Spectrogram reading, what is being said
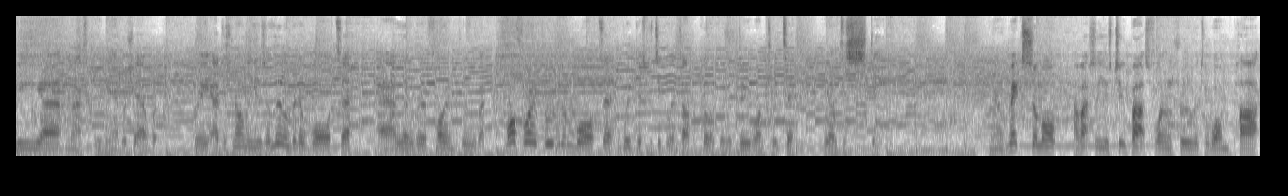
we, uh, I'm going to have to clean the airbrush out, but we, I just normally use a little bit of water, uh, a little bit of flow improver. More flow improver than water with this particular type of colour because I do want it to be able to stick. Now mixed some up, I've actually used two parts flow improver to one part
